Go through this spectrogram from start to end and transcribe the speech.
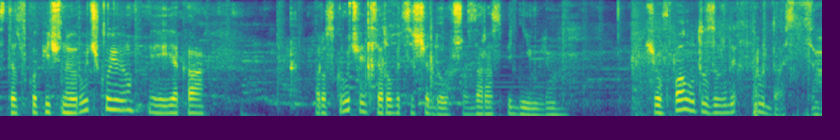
З телескопічною ручкою, яка розкручується, робиться ще довше. Зараз піднімлю. Що впало, то завжди продасться.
